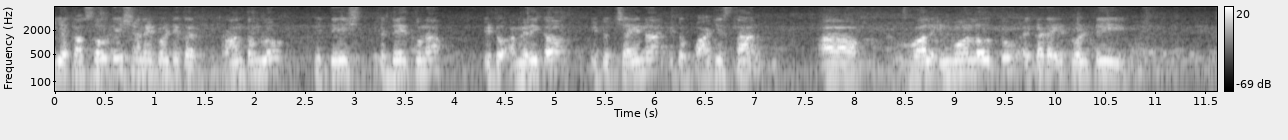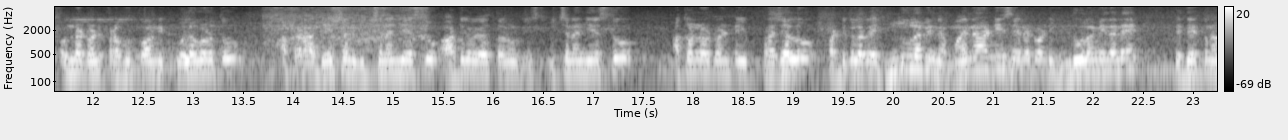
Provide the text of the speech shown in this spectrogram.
ఈ యొక్క సౌత్ ఏషియా అనేటువంటి ప్రాంతంలో పెద్ద పెద్ద ఎత్తున ఇటు అమెరికా ఇటు చైనా ఇటు పాకిస్తాన్ వాళ్ళు ఇన్వాల్వ్ అవుతూ ఇక్కడ ఇటువంటి ఉన్నటువంటి ప్రభుత్వాన్ని కూలగొడుతూ అక్కడ ఆ దేశాన్ని విచ్ఛిన్నం చేస్తూ ఆర్థిక వ్యవస్థను విచ్ఛిన్నం చేస్తూ అక్కడ ఉన్నటువంటి ప్రజలు పర్టికులర్గా హిందువుల మీద మైనారిటీస్ అయినటువంటి హిందువుల మీదనే పెద్ద ఎత్తున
